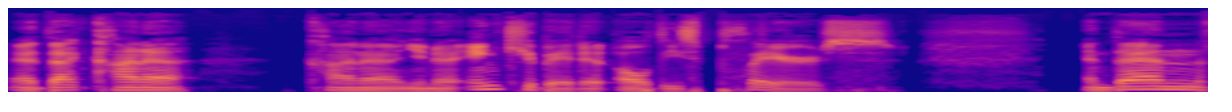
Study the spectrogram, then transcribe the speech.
and that kind of kind of you know incubated all these players, and then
